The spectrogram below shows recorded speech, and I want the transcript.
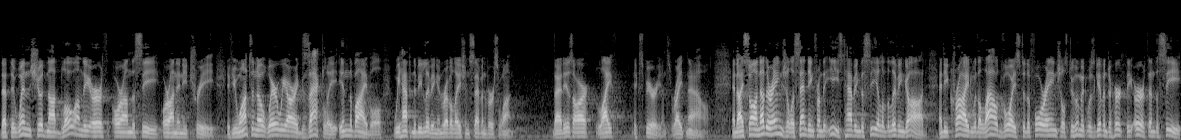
that the wind should not blow on the earth or on the sea or on any tree. If you want to know where we are exactly in the Bible, we happen to be living in Revelation 7 verse 1. That is our life experience right now. And I saw another angel ascending from the east, having the seal of the living God. And he cried with a loud voice to the four angels to whom it was given to hurt the earth and the sea,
